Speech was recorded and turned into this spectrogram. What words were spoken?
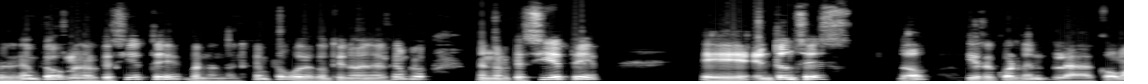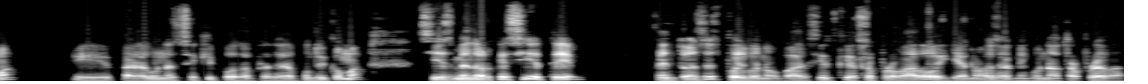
por ejemplo, menor que 7, bueno, en el ejemplo, voy a continuar en el ejemplo, menor que 7, eh, entonces, ¿no? Aquí recuerden la coma, eh, para algunos equipos apreciar a punto y coma, si es menor que 7, entonces, pues bueno, va a decir que es reprobado y ya no va a hacer ninguna otra prueba.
